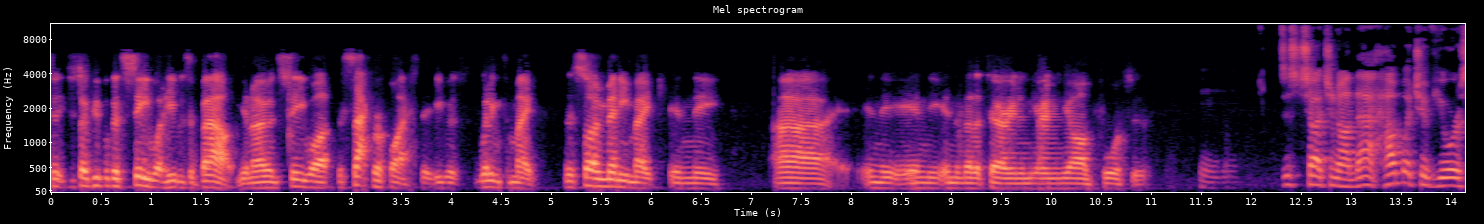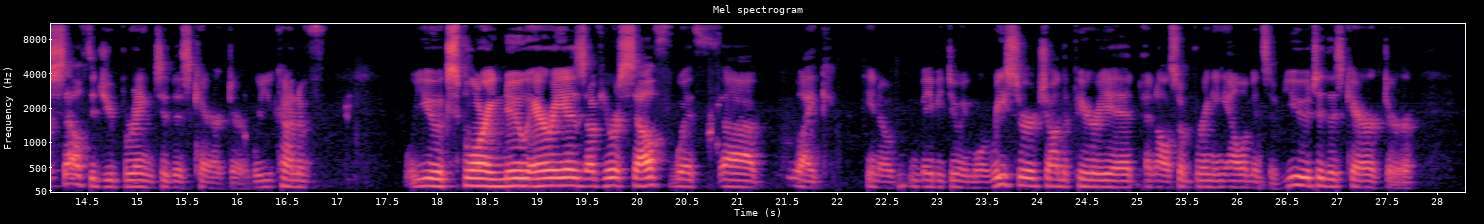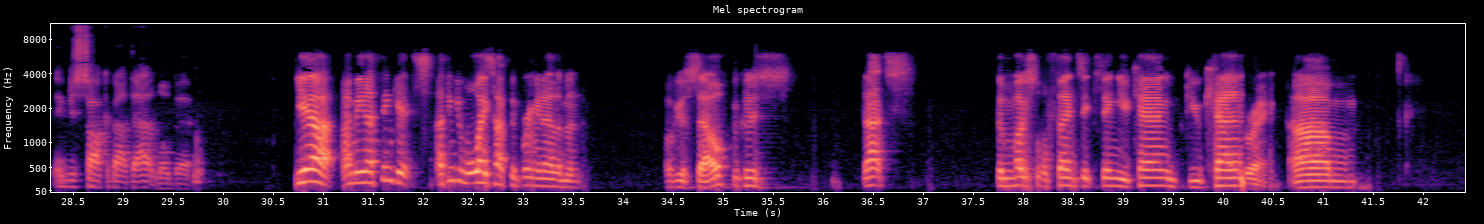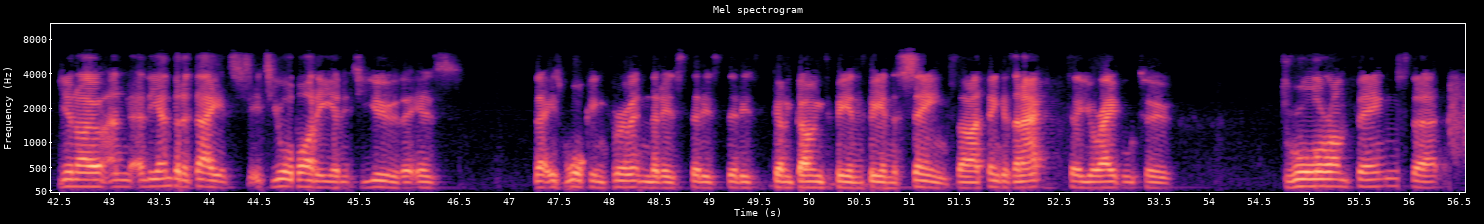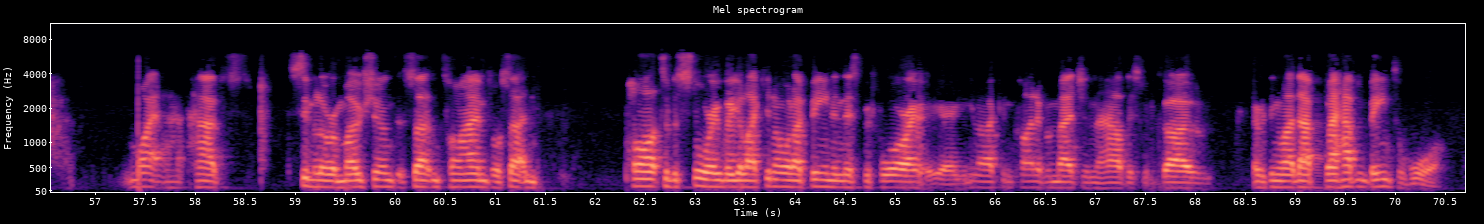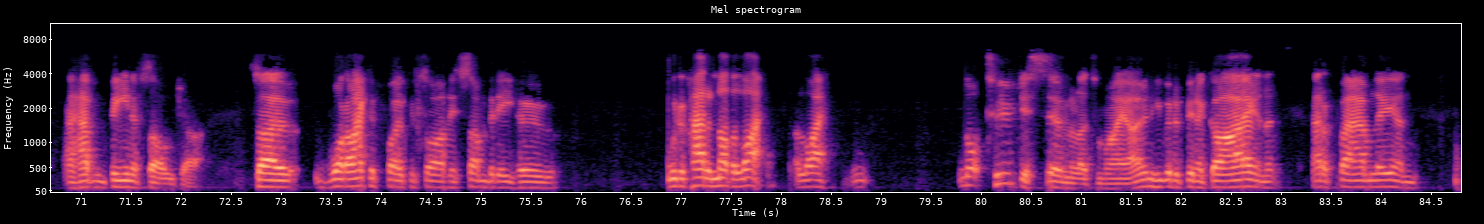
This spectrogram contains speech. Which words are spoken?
to, so people could see what he was about you know and see what the sacrifice that he was willing to make that so many make in the uh, in the in the in the military and in the in the armed forces. Mm-hmm. Just touching on that, how much of yourself did you bring to this character? Were you kind of were you exploring new areas of yourself with uh, like you know maybe doing more research on the period and also bringing elements of you to this character? Maybe just talk about that a little bit. Yeah, I mean, I think it's I think you always have to bring an element of yourself because that's the most authentic thing you can you can bring. Um, you know, and at the end of the day, it's it's your body and it's you that is that is walking through it and that is that is that is going going to be in be in the scene. So I think as an actor, you're able to draw on things that might have similar emotions at certain times or certain parts of a story where you're like, you know what, I've been in this before. I, you know, I can kind of imagine how this would go, everything like that. But I haven't been to war. I haven't been a soldier. So what I could focus on is somebody who would have had another life, a life not too dissimilar to my own. He would have been a guy and had a family and,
